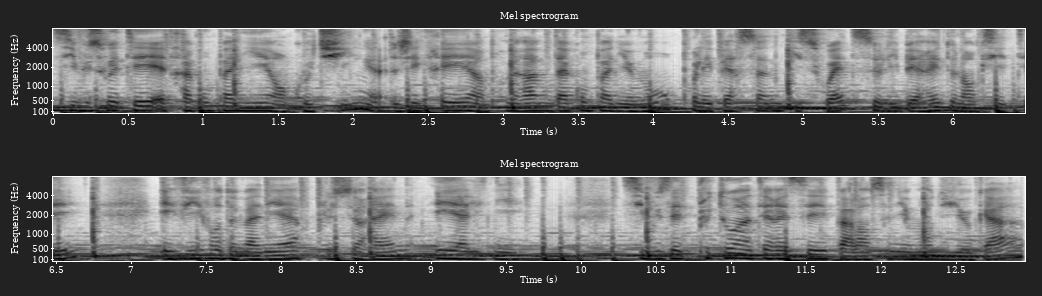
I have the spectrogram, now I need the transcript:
Si vous souhaitez être accompagné en coaching, j'ai créé un programme d'accompagnement pour les personnes qui souhaitent se libérer de l'anxiété et vivre de manière plus sereine et alignée. Si vous êtes plutôt intéressé par l'enseignement du yoga,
